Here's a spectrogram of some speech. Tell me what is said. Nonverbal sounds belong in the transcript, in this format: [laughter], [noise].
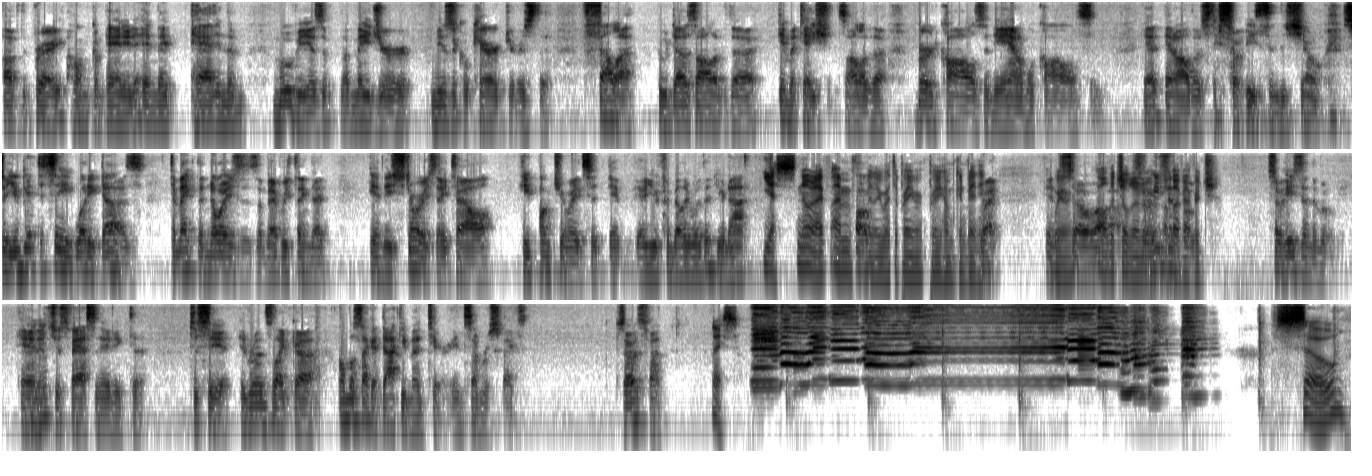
of the Prairie Home Companion, and they had in the movie as a, a major musical character is the fella who does all of the imitations, all of the bird calls and the animal calls and, and, and all those things. [laughs] So he's in the show. So you get to see what he does to make the noises of everything that in these stories they tell. He punctuates it. Are you familiar with it? You're not, Yes, no, I've, I'm familiar with the Prairie, Prairie Home Companion, right? And where so all the uh, children so are above average. So he's in the movie, and Mhm. it's just fascinating to to see it. It runs like a, almost like a documentary in some respects. So it's fun. Nice. So,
